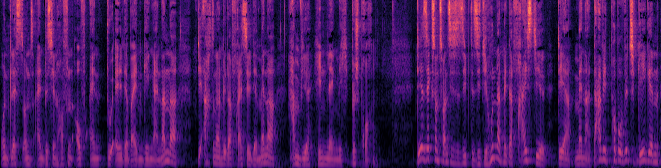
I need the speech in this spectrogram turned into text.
und lässt uns ein bisschen hoffen auf ein Duell der beiden gegeneinander. Die 800 Meter Freistil der Männer haben wir hinlänglich besprochen. Der 26.07. sieht die 100 Meter Freistil der Männer. David Popovic gegen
